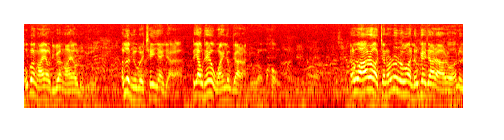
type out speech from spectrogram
ဟိုဘက်9ယောက်ဒီဘက်9ယောက်လိုမျိုးအဲ့လိုမျိုးပဲချင်းရိုက်ကြတာတယောက်တည်းကိုဝိုင်းလုပ်ကြတာမျိုးတော့မဟုတ်ဘူးအဲ့ဟိုကတော့ကျွန်တော်တို့တော့ကလုတ်ခဲ့ကြတာကတော့အဲ့လို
